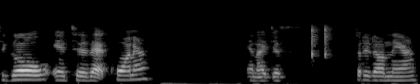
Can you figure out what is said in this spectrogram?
to go into that corner and I just put it on there.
